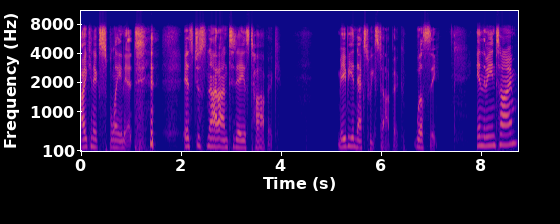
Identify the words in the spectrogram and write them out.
I can explain it. it's just not on today's topic. Maybe in next week's topic. We'll see. In the meantime,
